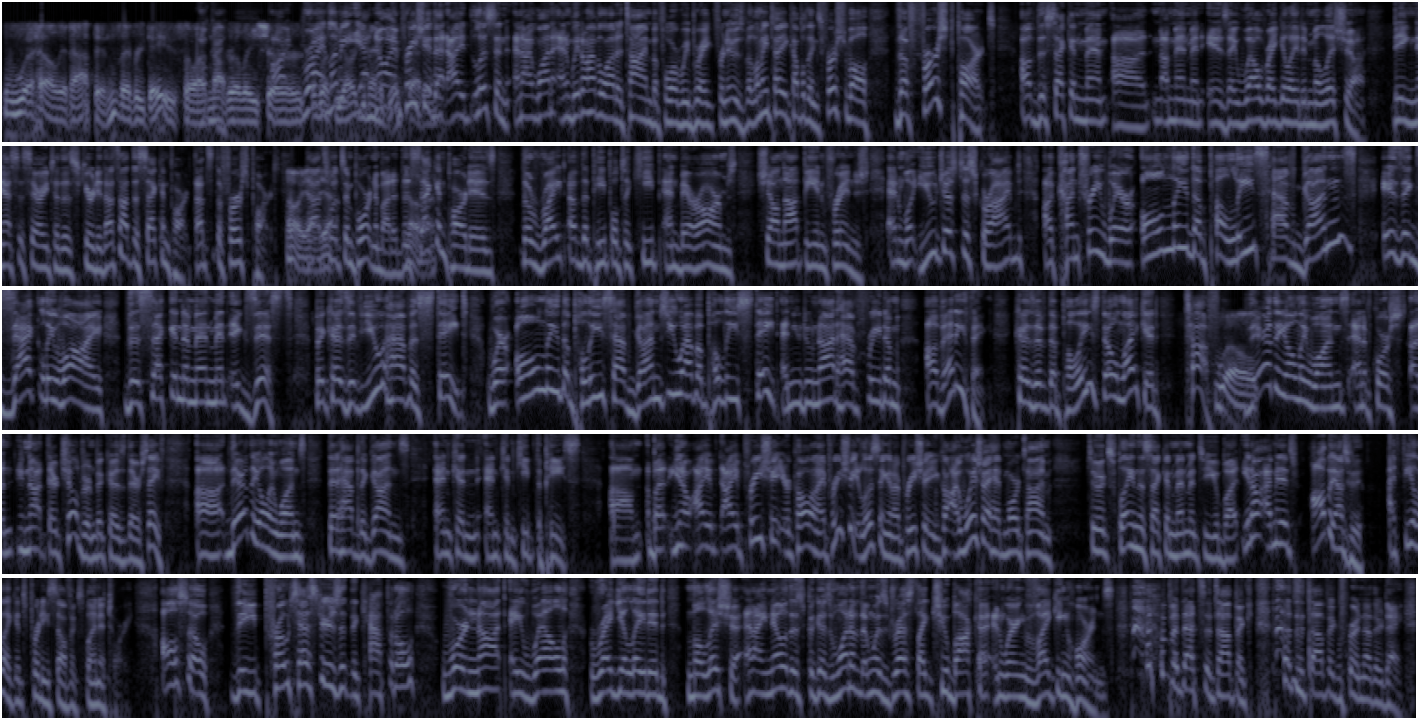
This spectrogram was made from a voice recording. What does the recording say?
Well, it happens every day, so okay. I'm not really sure. Right, let me. Yeah, no, I appreciate that. that. I listen, and I want, and we don't have a lot of time before we break for news, but let me tell you a couple things. First of all, the first part of the Second mem uh, Amendment is a well-regulated militia being necessary to the security. That's not the second part. That's the first part. Oh yeah, That's yeah. what's important about it. The second right. part is the right of the people to keep and bear arms shall not be infringed. And what you just described, a country where only the police have guns, is exactly why the Second Amendment exists. Because if you have a state where only the police have guns, you have a police state and you do not have freedom of anything. Because if the police don't like it, tough. Well, they're the only ones, and of course, uh, not their children because they're safe. Uh, they're the only ones that have the guns and can and can keep the peace. Um, but, you know, I, I appreciate your call and I appreciate you listening and I appreciate you call. I wish I had more time to explain the Second Amendment to you, but, you know, I mean, it's, I'll be honest with you. I feel like it's pretty self-explanatory. Also, the protesters at the Capitol were not a well-regulated militia. And I know this because one of them was dressed like Chewbacca and wearing Viking horns. but that's a topic. That's a topic for another day.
